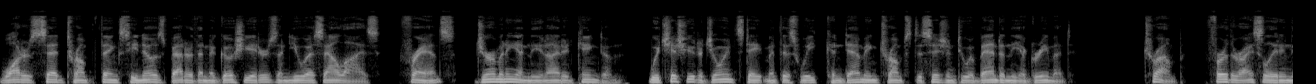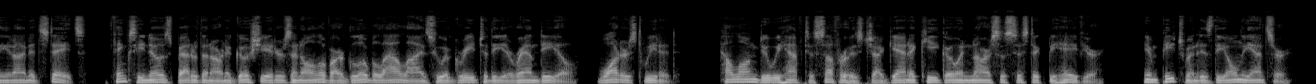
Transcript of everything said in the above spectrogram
Waters said Trump thinks he knows better than negotiators and U.S. allies, France, Germany and the United Kingdom, which issued a joint statement this week condemning Trump's decision to abandon the agreement. Trump, further isolating the United States, thinks he knows better than our negotiators and all of our global allies who agreed to the Iran deal, Waters tweeted. How long do we have to suffer his gigantic ego and narcissistic behavior? Impeachment is the only answer.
